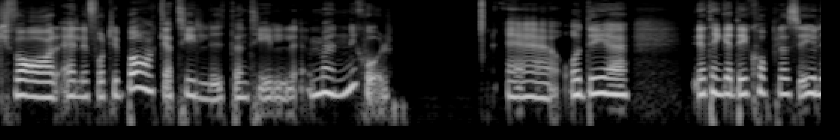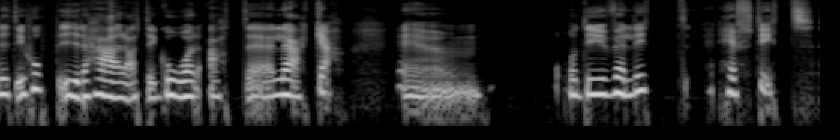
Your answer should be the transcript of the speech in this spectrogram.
kvar eller får tillbaka tilliten till människor. Eh, och det jag tänker att det kopplar sig ju lite ihop i det här att det går att eh, läka. Ehm, och det är ju väldigt häftigt.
